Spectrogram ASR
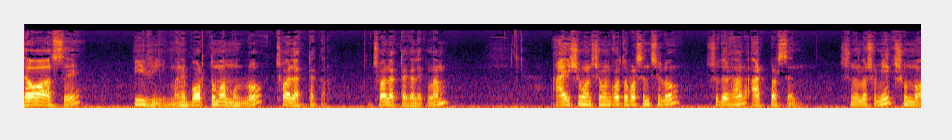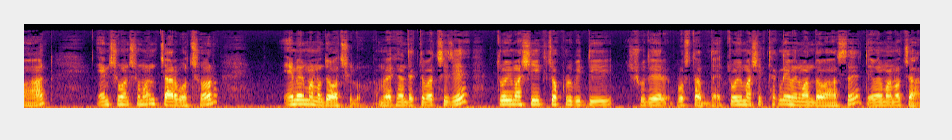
দেওয়া আছে পিভি মানে বর্তমান মূল্য ছয় লাখ টাকা। ছয় লাখ টাকা লিখলাম। আয় সমান সমান কত পার্সেন্ট ছিল? সুদের হার আট পার্সেন্ট শূন্য দশমিক শূন্য আট। এন সমান সমান চার বছর। এম এর মানও দেওয়া ছিল। আমরা এখানে দেখতে পাচ্ছি যে ত্রৈমাসিক চক্রবৃদ্ধি সুদের প্রস্তাব দেয়। ত্রৈমাসিক থাকলে এম এর মান দেওয়া আছে, তো এম এর মানও চার।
